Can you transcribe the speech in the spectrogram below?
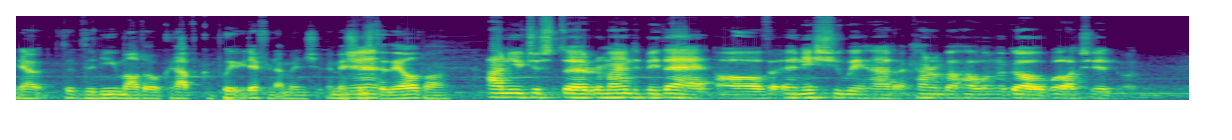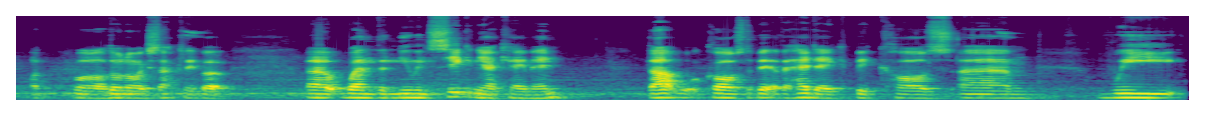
you know, the, the new model could have completely different emis- emissions Yeah. to the old one. And you just uh, reminded me there of an issue we had. I can't remember how long ago. Well, actually, I, well, I don't know exactly, but uh, when the new Insignia came in, that caused a bit of a headache because um, we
